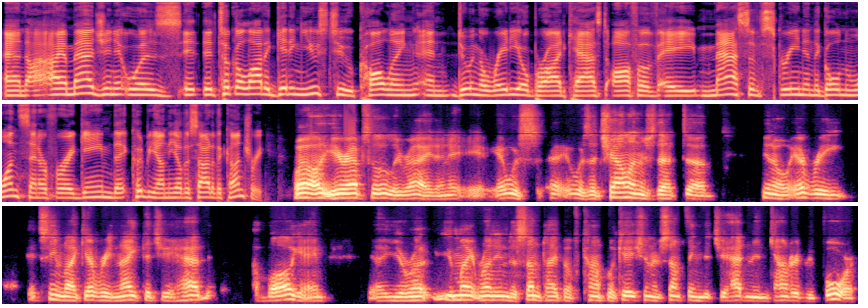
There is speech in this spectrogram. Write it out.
And I, imagine it was it, it took a lot of getting used to calling and doing a radio broadcast off of a massive screen in the Golden One Center for a game that could be on the other side of the country. Well, you're absolutely right, and it, it, it was it was a challenge that. Uh, you know, every it seemed like every night that you had a ball game, uh, you run, you might run into some type of complication or something that you hadn't encountered before.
